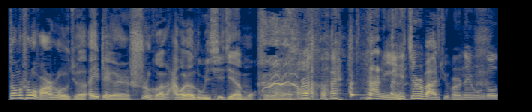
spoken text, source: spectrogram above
当时我玩的时候，我就觉得，哎，这个人适合拉过来录一期节目。是不是？不是，哎，那你今儿把剧本内容都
